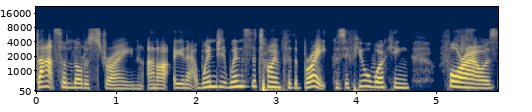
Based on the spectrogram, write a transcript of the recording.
that's a lot of strain and i you know when do, when's the time for the break because if you're working four hours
